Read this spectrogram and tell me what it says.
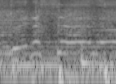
When I said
